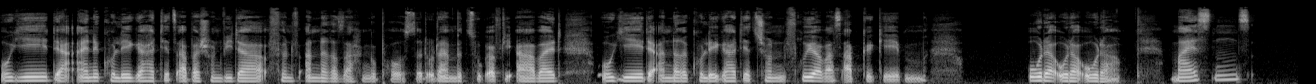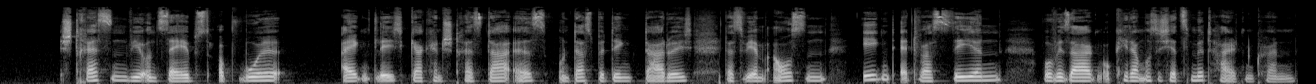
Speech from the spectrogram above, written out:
oh je, der eine Kollege hat jetzt aber schon wieder fünf andere Sachen gepostet oder in Bezug auf die Arbeit, oh je, der andere Kollege hat jetzt schon früher was abgegeben. Oder oder oder. Meistens stressen wir uns selbst, obwohl eigentlich gar kein Stress da ist. Und das bedingt dadurch, dass wir im Außen irgendetwas sehen, wo wir sagen, okay, da muss ich jetzt mithalten können.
